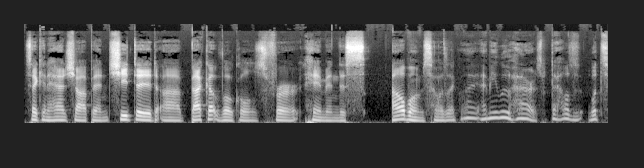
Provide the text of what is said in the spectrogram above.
secondhand shop, and she did uh, backup vocals for him in this album. So I was like, well, Emmylou Harris, what the hell's what's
